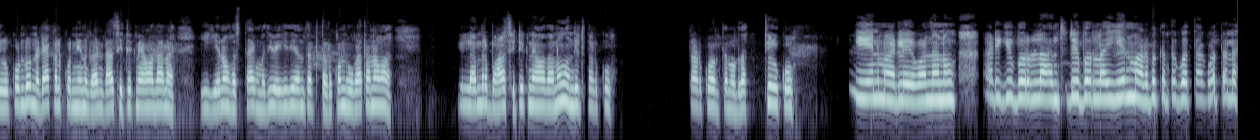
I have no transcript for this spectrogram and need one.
ತಿಳ್ಕೊಂಡು ನಡೆಯ ಕಲ್ಕೊಂಡು ನಿನ್ನ ಗಂಡ ಸಿಟಿಕ್ನೇ ಅದಾನ ಈಗೇನೋ ಹೊಸ್ದಾಗಿ ಮದುವೆ ಆಗಿದೆ ಅಂತ ತಡ್ಕೊಂಡು ಹೋಗತ್ತಾನವ ಇಲ್ಲಾಂದ್ರೆ ಭಾಳ ಸಿಟಿಕ್ನೇ ಅವದಾನು ಒಂದಿಟ್ಟು ತಡ್ಕೊ. ತಡ್ಕೊ ಅಂತ ನೋಡ್ದ. ತಿಳ್ಕೊ. ಏನು ಮಾಡಲಿ ನಾನು ಅಡುಗೆ ಬರಲ್ಲ, ಅಂಚಡಿ ಬರಲ್ಲ, ಏನು ಮಾಡ್ಬೇಕಂತ ಗೊತ್ತಾಗ್ವತ್ತಲ್ಲ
